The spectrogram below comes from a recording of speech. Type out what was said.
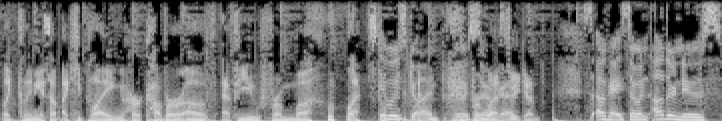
like cleaning stuff. I keep playing her cover of "Fu" from uh, last. It was weekend. good. It was from so last good. weekend. Okay, so in other news,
